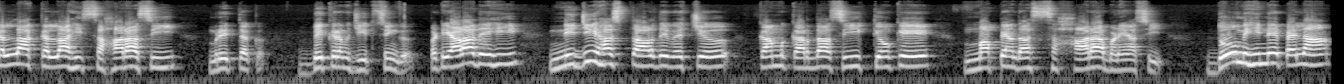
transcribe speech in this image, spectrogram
ਕੱਲਾ ਕੱਲਾ ਹੀ ਸਹਾਰਾ ਸੀ ਮ੍ਰਿਤਕ ਬਿਕਰਮਜੀਤ ਸਿੰਘ। ਪਟਿਆਲਾ ਦੇ ਹੀ ਨਿੱਜੀ ਹਸਪਤਾਲ ਦੇ ਵਿੱਚ ਕੰਮ ਕਰਦਾ ਸੀ ਕਿਉਂਕਿ ਮਾਪਿਆਂ ਦਾ ਸਹਾਰਾ ਬਣਿਆ ਸੀ। 2 ਮਹੀਨੇ ਪਹਿਲਾਂ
